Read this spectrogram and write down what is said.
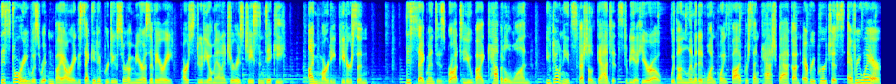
This story was written by our executive producer, Amira Zaveri. Our studio manager is Jason Dickey. I'm Marty Peterson. This segment is brought to you by Capital One. You don't need special gadgets to be a hero. With unlimited 1.5% cash back on every purchase, everywhere,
